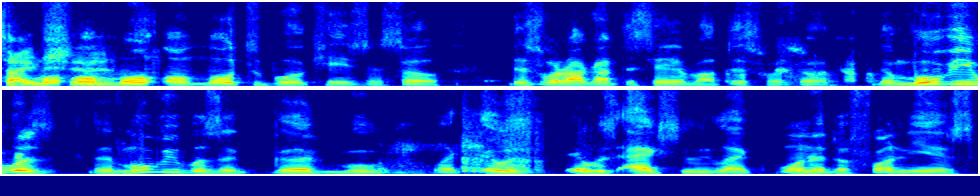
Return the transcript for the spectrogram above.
type mo-. On, mo- on multiple occasions. So this is what I got to say about this one though. The movie was the movie was a good movie. Like it was it was actually like one of the funniest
